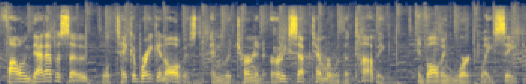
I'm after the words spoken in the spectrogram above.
Following that episode, we'll take a break in August and return in early September with a topic involving workplace safety.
